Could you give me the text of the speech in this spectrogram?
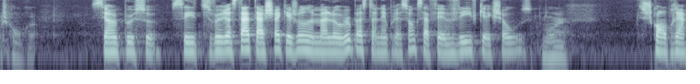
Je comprends. C'est un peu ça. C'est tu veux rester attaché à quelque chose de malheureux parce que tu as l'impression que ça fait vivre quelque chose. Ouais. Je comprends.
